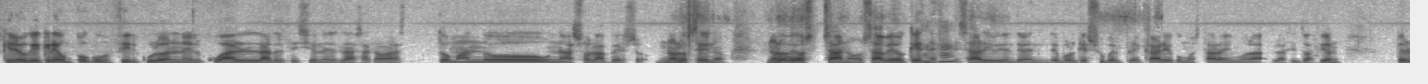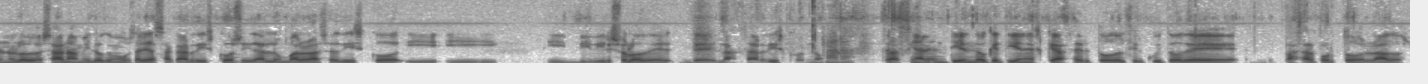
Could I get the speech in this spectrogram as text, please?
creo que crea un poco un círculo en el cual las decisiones las acabas tomando una sola persona. No lo sé, no, no lo veo sano. O sea, veo que es necesario, evidentemente, porque es súper precario como está ahora mismo la, situación, pero no lo veo sano. A mí lo que me gustaría es sacar discos y darle un valor a ese disco y, vivir solo de, lanzar discos, ¿no? Pero al final entiendo que tienes que hacer todo el circuito de, pasar por todos lados.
